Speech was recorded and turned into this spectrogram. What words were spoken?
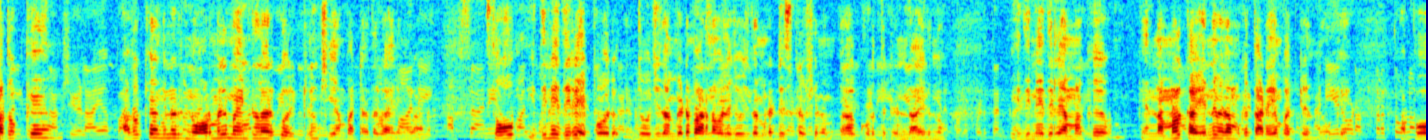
അതൊക്കെ അതൊക്കെ അങ്ങനെ ഒരു നോർമൽ മൈൻഡുള്ളവർക്ക് ഒരിക്കലും ചെയ്യാൻ പറ്റാത്ത കാര്യങ്ങളാണ്. സോ ഇതിനെതിരെ ഇപ്പോൾ ഒരു ജോജി തമ്പിയുടെ പറഞ്ഞ പോലെ ജോജി തമ്പിയുടെ ഡിസ്ക്രിപ്ഷനും കൊടുത്തിട്ടുണ്ടായിരുന്നു. ഇതിനെതിരെ നമുക്ക് നമ്മൾ കഴിയുന്ന വിധം നമുക്ക് തടയാൻ പറ്റുന്നു ഓക്കെ. അപ്പോൾ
